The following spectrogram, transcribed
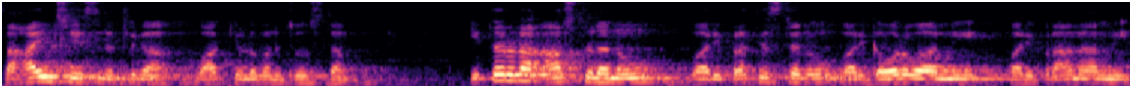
సహాయం చేసినట్లుగా వాక్యంలో మనం చూస్తాం. ఇతరుల ఆస్తులను వారి ప్రతిష్టను వారి గౌరవాన్ని వారి ప్రాణాల్ని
